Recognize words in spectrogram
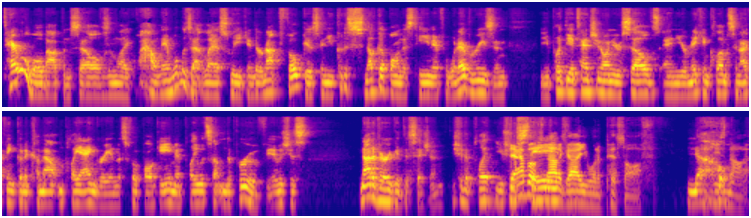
terrible about themselves and like, wow, man, what was that last week? And they're not focused. And you could have snuck up on this team. And for whatever reason, you put the attention on yourselves and you're making Clemson, I think, going to come out and play angry in this football game and play with something to prove. It was just not a very good decision. You should have played. You should. Dabo's not a guy you want to piss off. No, he's not.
